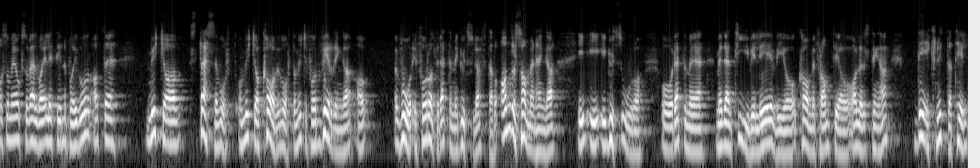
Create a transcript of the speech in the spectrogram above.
Og som jeg også vel var litt inne på i går, at eh, mye av stresset vårt og mye av kavet vårt og mye forvirringa vår i forhold til dette med Guds løfter og andre sammenhenger i, i, i Guds ord, og, og dette med, med, den tid vi lever i, og hva med framtida og alle disse tingene her, det er knytta til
